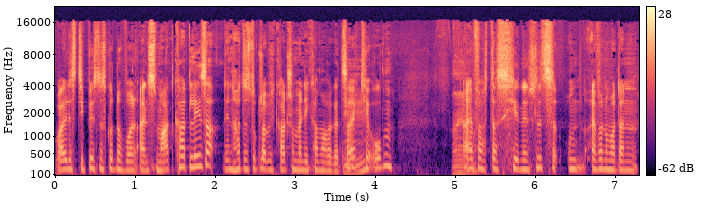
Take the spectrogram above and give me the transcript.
weil das die Businesskunden wollen, einen Smartcard-Leser. Den hattest du, glaube ich, gerade schon mal in die Kamera gezeigt, hier oben. Ah ja. Einfach, dass hier den Schlitz, um einfach nochmal dann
